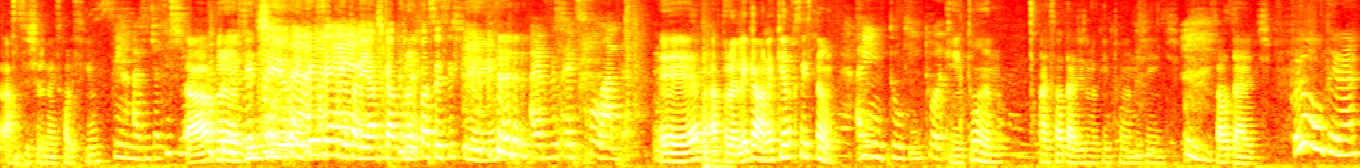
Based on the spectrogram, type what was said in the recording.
assistiram na escola esse filme? Sim. A gente assistiu. Ah, Pro, eu senti, eu eu percebi, eu falei, acho que a Pro que passou esse filme, hein? A minha professora é descolada. É, a Pro é legal, né? Que ano que vocês estão? Aí, Quinto. Quinto ano. Quinto ano. Ai, saudade do meu quinto ano, gente. Saudade. Foi ontem, né?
